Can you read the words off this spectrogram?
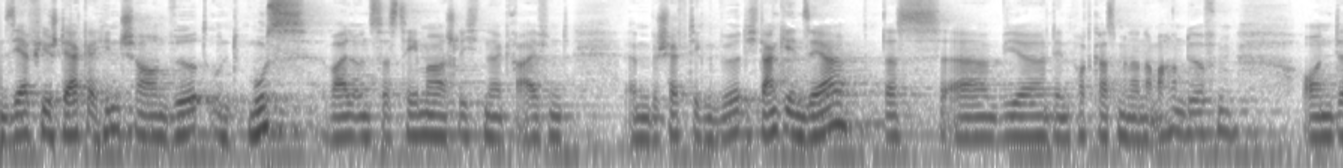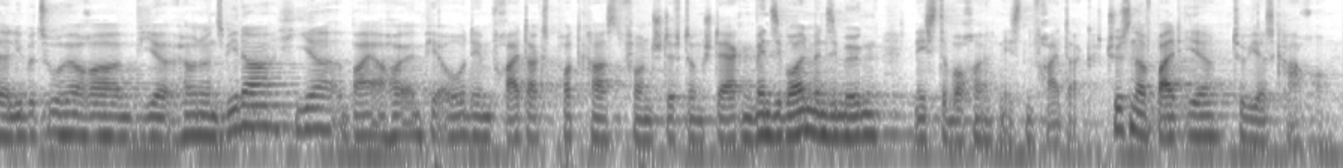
sehr viel stärker hinschauen wird und muss, weil uns das Thema schlicht und ergreifend ähm, beschäftigen wird. Ich danke Ihnen sehr, dass äh, wir den Podcast miteinander machen dürfen. Und äh, liebe Zuhörer, wir hören uns wieder hier bei Ahoy NPO, dem Freitagspodcast von Stiftung Stärken. Wenn Sie wollen, wenn Sie mögen, nächste Woche, nächsten Freitag. Tschüss und auf bald, Ihr Tobias Caro.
